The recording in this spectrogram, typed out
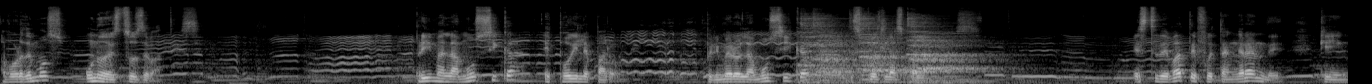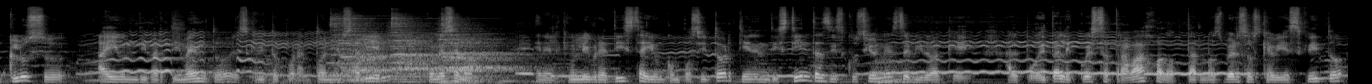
Abordemos uno de estos debates. Prima la música e le parole. Primero la música, después las palabras. Este debate fue tan grande que incluso hay un divertimento escrito por Antonio Salieri con ese nombre, en el que un libretista y un compositor tienen distintas discusiones debido a que al poeta le cuesta trabajo adoptar los versos que había escrito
